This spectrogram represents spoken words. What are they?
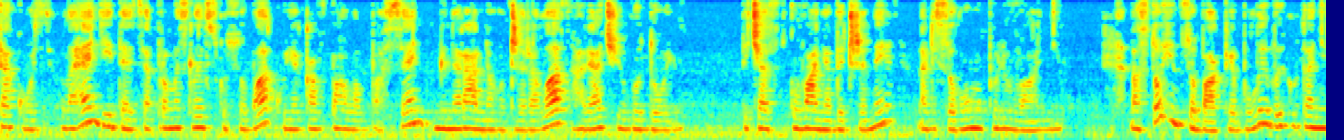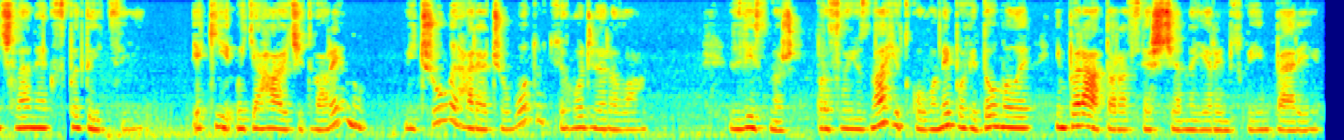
Так ось, в легенді йдеться про мисливську собаку, яка впала в басейн мінерального джерела з гарячою водою під час цькування дичини на лісовому полюванні. На стогін собаки були викликані члени експедиції, які, витягаючи тварину, відчули гарячу воду цього джерела. Звісно ж, про свою знахідку вони повідомили імператора священної Римської імперії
